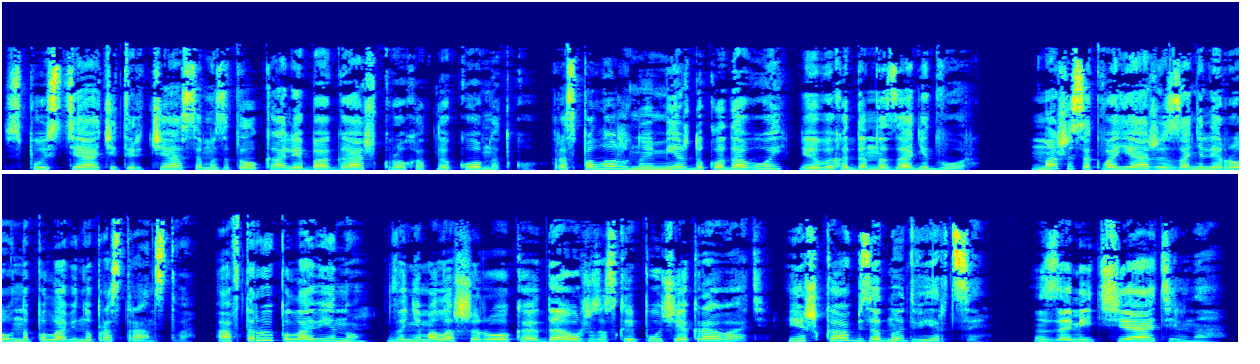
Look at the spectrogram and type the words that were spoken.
Спустя четверть часа мы затолкали багаж в крохотную комнатку, расположенную между кладовой и выходом на задний двор. Наши саквояжи заняли ровно половину пространства, а вторую половину занимала широкая, да ужаса скрипучая кровать и шкаф без одной дверцы. «Замечательно!» —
